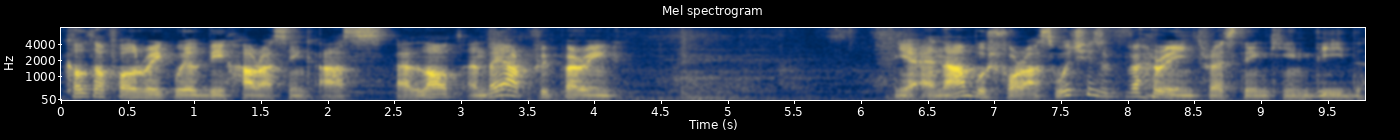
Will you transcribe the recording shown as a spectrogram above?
Cult of Ulric will be harassing us a lot and they are preparing yeah, an ambush for us, which is very interesting indeed.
